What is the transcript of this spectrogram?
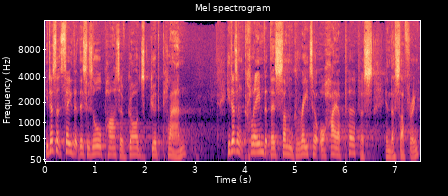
He doesn't say that this is all part of God's good plan. He doesn't claim that there's some greater or higher purpose in the suffering.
